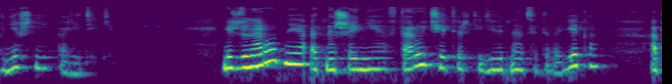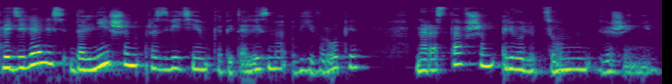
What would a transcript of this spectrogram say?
внешней политики. Международные отношения второй четверти XIX века определялись дальнейшим развитием капитализма в Европе, нараставшим революционным движением.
